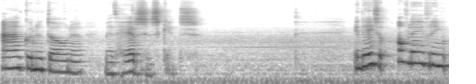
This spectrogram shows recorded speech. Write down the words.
aan kunnen tonen met hersenscans. In deze aflevering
